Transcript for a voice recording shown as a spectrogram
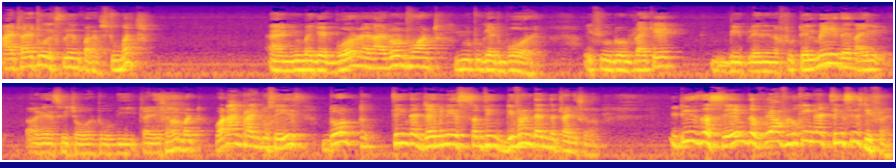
I try to explain perhaps too much and you may get bored and I don't want you to get bored. If you don't like it, be plain enough to tell me, then I'll again switch over to the traditional. But what I'm trying to say is don't think that Jaimini is something different than the traditional. It is the same, the way of looking at things is different.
